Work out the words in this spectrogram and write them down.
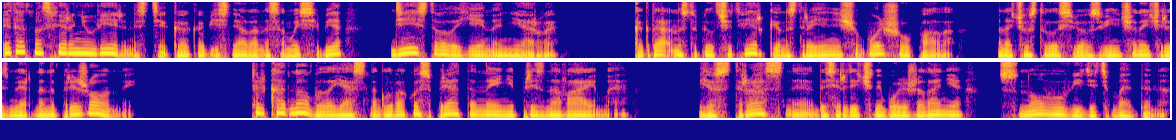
Эта атмосфера неуверенности, как объясняла она самой себе, действовала ей на нервы. Когда наступил четверг, ее настроение еще больше упало. Она чувствовала себя взвинченной и чрезмерно напряженной. Только одно было ясно, глубоко спрятанное и непризнаваемое. Ее страстное, до сердечной боли желание снова увидеть Мэддена.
